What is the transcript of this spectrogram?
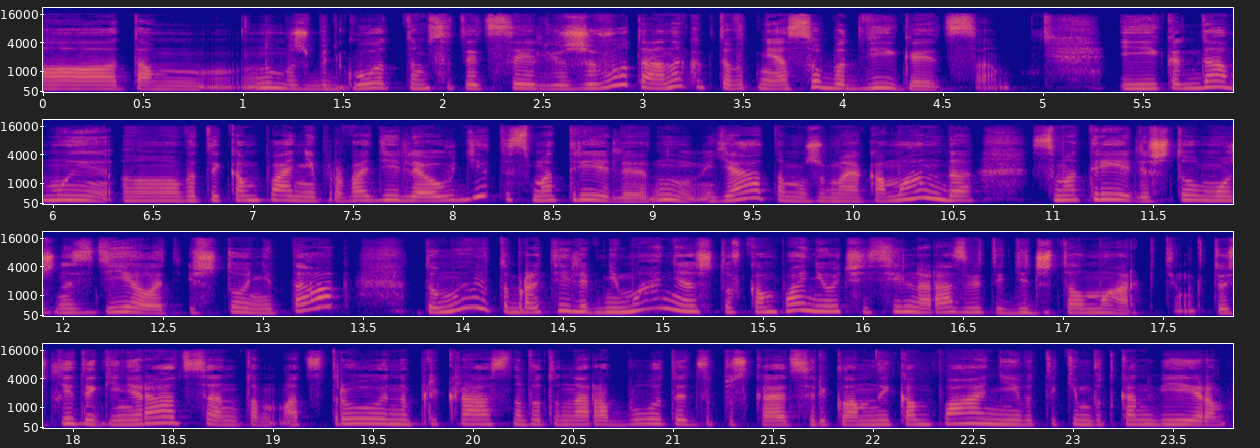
а, там, ну, может быть, год там с этой целью живут, а она как-то вот не особо двигается. И когда мы а, в этой компании проводили аудит и смотрели, ну, я, там уже моя команда, смотрели, что можно сделать и что не так, то мы вот обратили внимание, что в компании очень сильно развитый digital-маркетинг. То есть лидогенерация, она там отстроена прекрасно, вот она работает, запускаются рекламные кампании вот таким вот конвейером.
